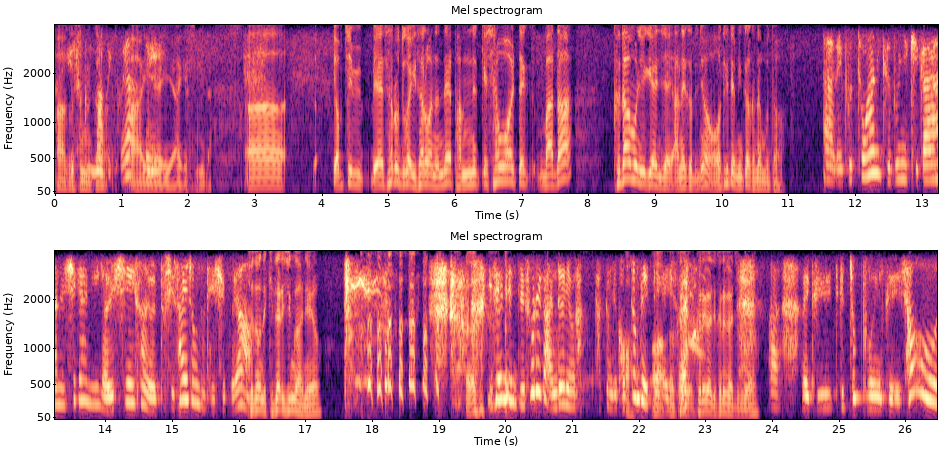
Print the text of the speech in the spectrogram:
아 그렇습니까? 있고요. 아 네. 예, 예, 알겠습니다. 아 옆집에 새로 누가 이사를 왔는데 밤늦게 샤워할 때마다 그 다음을 얘기 이제 안 했거든요. 어떻게 됩니까 그 다음부터? 아, 네, 보통 한 그분이 귀가하는 시간이 10시에서 12시 사이 정도 되시고요. 죄송한데 기다리신 거 아니에요? 이제는 이제 소리가 안 들리면 가, 가끔 이제 걱정 될 때가 어, 어, 있어요. 그래, 그래가지고, 그래가지고요. 아, 네, 그, 그쪽 분, 그 샤워,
